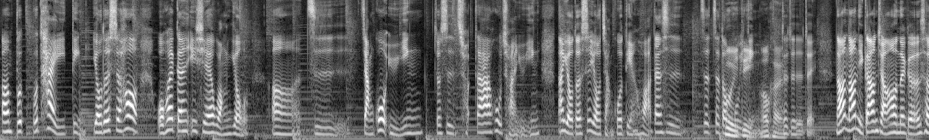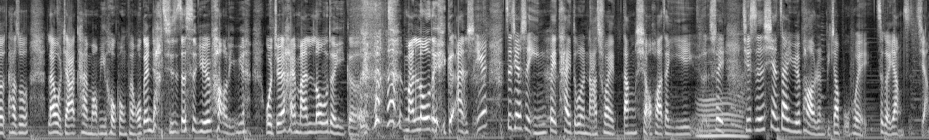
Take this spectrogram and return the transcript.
嗯，不不太一定，有的时候我会跟一些网友。呃，只讲过语音，就是传大家互传语音。那有的是有讲过电话，但是这这都不一定。一定 OK，对对对对。然后然后你刚刚讲到那个时候，他说来我家看猫咪后空翻。我跟你讲，其实这是约炮里面我觉得还蛮 low 的一个，蛮 low 的一个暗示。因为这件事已经被太多人拿出来当笑话在揶揄了，哦、所以其实现在约炮的人比较不会这个样子讲。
